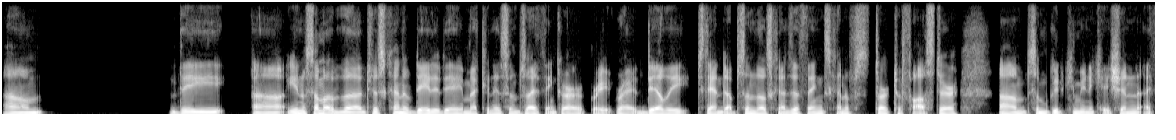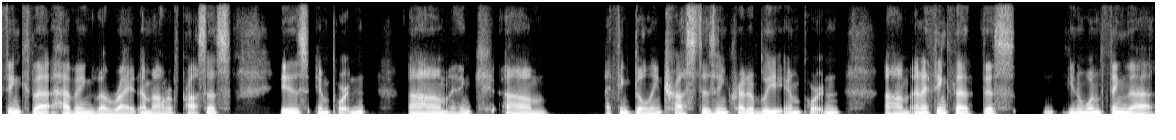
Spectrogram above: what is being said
Um, the uh, you know, some of the just kind of day to day mechanisms I think are great, right? Daily stand ups and those kinds of things kind of start to foster um, some good communication. I think that having the right amount of process is important. Um, I think um, I think building trust is incredibly important. Um, and I think that this, you know, one thing that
